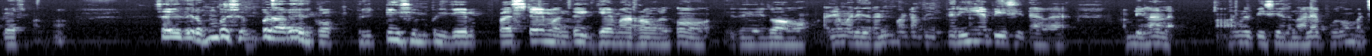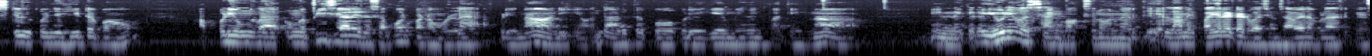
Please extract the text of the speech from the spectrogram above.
பிளேஸ் பண்ணணும். ஸோ இது ரொம்ப சிம்பிளாகவே இருக்கும். Pretty simple game first time வந்து கேம் ஆடுறவங்களுக்கும் இது இதுவாகும். அதே மாதிரி இது ரன் பண்ணுறதுக்கு பெரிய பிசி தேவை. அப்படிலாம் இல்லை. நார்மல் பிசி இருந்தாலே போதும் பட் ஸ்டில் கொஞ்சம் ஹீட்டப் ஆகும். அப்படி உங்களை உங்கள் பிசியால் இதை சப்போர்ட் பண்ண முடியல பார்த்தீங்கன்னா நீங்கள் வந்து அடுத்து போகக்கூடிய கேம் எதுன்னு பார்த்தீங்கன்னா இன்னைக்கு யூனிவர்ஸ் ஹேண்ட் பாக்ஸ்னு ஒன்று இருக்குது எல்லாமே பைரேட்டட் வெர்ஷன்ஸ் அவைலபிளாக இருக்குது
